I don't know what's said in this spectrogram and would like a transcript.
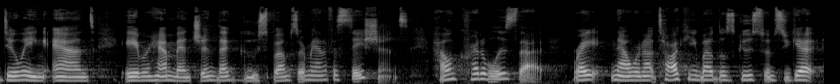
doing. And Abraham mentioned that goosebumps are manifestations. How incredible is that, right? Now, we're not talking about those goosebumps you get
